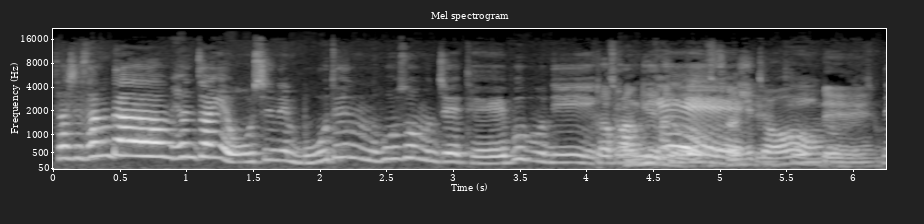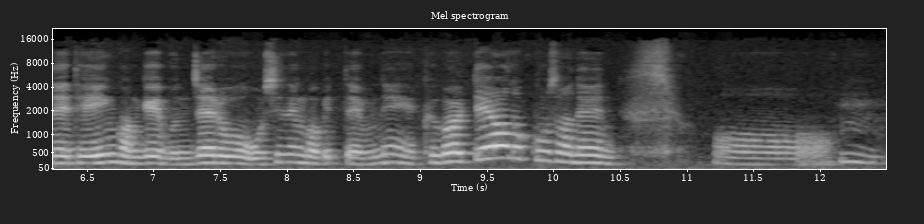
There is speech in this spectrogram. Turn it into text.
사실 상담 현장에 오시는 모든 호소 문제의 대부분이 다 관계죠. 관계죠, 네. 네, 대인 관계 문제로 오시는 거기 때문에 그걸 떼어놓고서는 어, 음.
